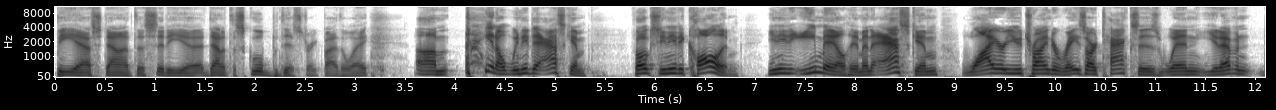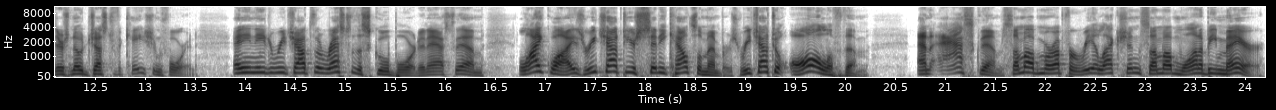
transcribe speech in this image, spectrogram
BS down at the city, uh, down at the school district, by the way. Um, you know, we need to ask him. Folks, you need to call him. You need to email him and ask him, why are you trying to raise our taxes when you haven't, there's no justification for it? And you need to reach out to the rest of the school board and ask them. Likewise, reach out to your city council members, reach out to all of them and ask them. Some of them are up for reelection, some of them want to be mayor.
